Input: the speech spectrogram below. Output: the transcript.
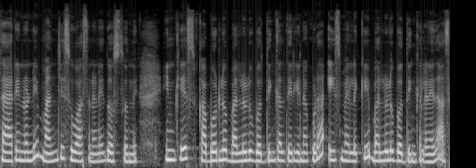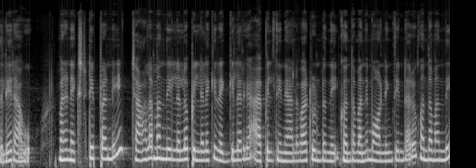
శారీ నుండి మంచి సువాసన అనేది వస్తుంది. ఇన్ కేస్ కబోర్డ్లో బల్లులు బొద్దింకలు తిరిగినా కూడా ఈ స్మెల్కి బల్లులు బొద్దింకలు అనేది అసలే రావు. మన నెక్స్ట్ టిప్ అండి చాలామంది ఇళ్ళలో పిల్లలకి రెగ్యులర్గా యాపిల్ తినే అలవాటు ఉంటుంది. కొంతమంది మార్నింగ్ తింటారు కొంతమంది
